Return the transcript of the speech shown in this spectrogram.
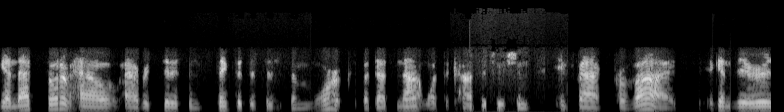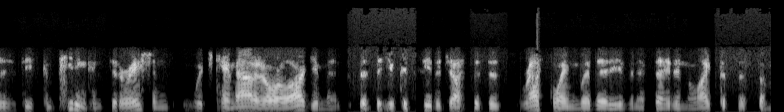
Again, that's sort of how average citizens think that the system works, but that's not what the Constitution, in fact, provides again, there is these competing considerations which came out at oral arguments that, that you could see the justices wrestling with it even if they didn't like the system.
